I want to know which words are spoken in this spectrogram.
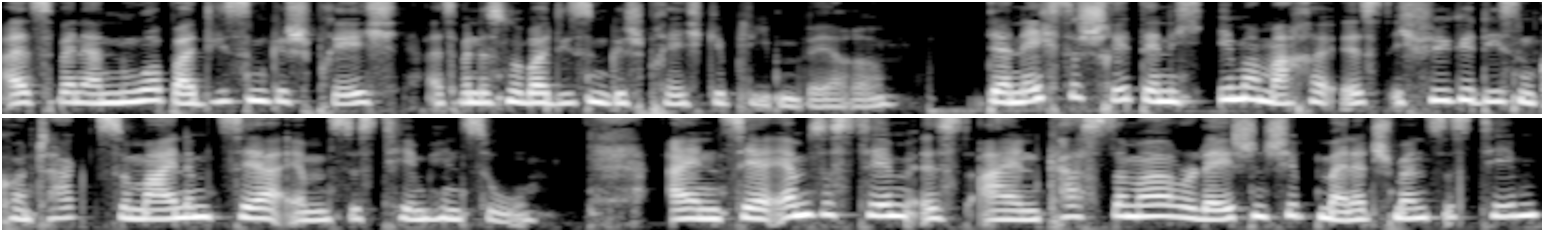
als wenn er nur bei diesem Gespräch, als wenn es nur bei diesem Gespräch geblieben wäre. Der nächste Schritt, den ich immer mache, ist, ich füge diesen Kontakt zu meinem CRM-System hinzu. Ein CRM-System ist ein Customer Relationship Management System,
